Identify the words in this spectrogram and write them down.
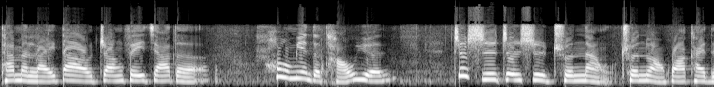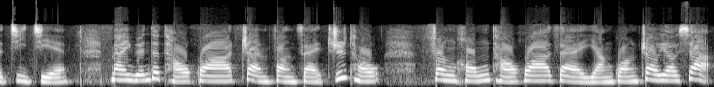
他们来到张飞家的后面的桃园。这时正是春暖春暖花开的季节，满园的桃花绽放在枝头，粉红桃花在阳光照耀下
